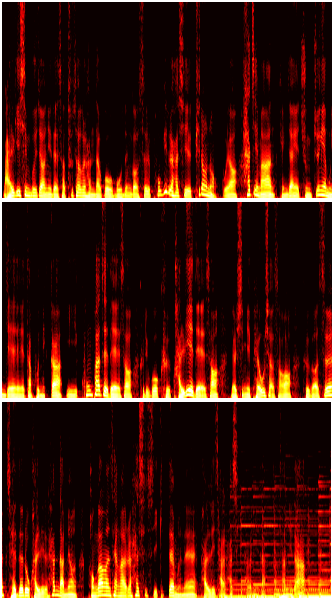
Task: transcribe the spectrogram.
말기 신부전이 돼서 투석을 한다고 모든 것을 포기를 하실 필요는 없고요. 하지만 굉장히 중증의 문제다 보니까 이 콩팥에 대해서 그리고 그 관리에 대해서 열심히 배우셔서 그것을 제대로 관리를 한다면 건강한 생활을 하실 수 있기 때문에 관리 잘 하시기 바랍니다. 감사합니다.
